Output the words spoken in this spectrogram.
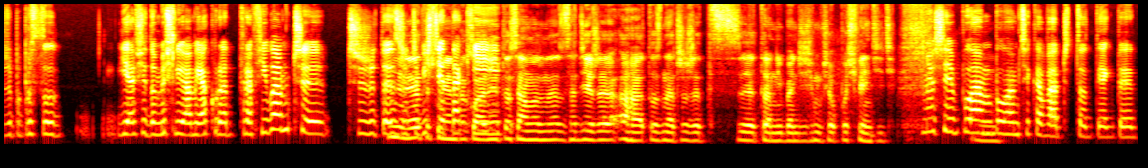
że po prostu ja się domyśliłam i akurat trafiłam, czy, czy że to jest nie, rzeczywiście ja też taki... dokładnie to samo na zasadzie, że aha, to znaczy, że Tony będzie się musiał poświęcić. Właśnie byłam, Mm. byłam ciekawa, czy to jakby,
